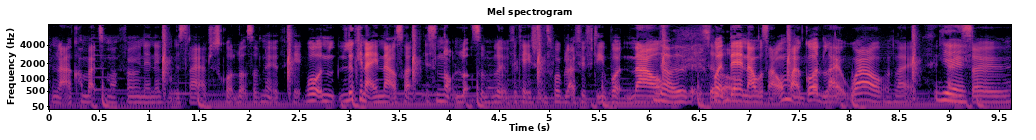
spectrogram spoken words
And like I come back to my phone and everything was like I've just got lots of notifications. Well, looking at it now, it's like it's not lots of notifications, probably like 50. But now, No, it's but lot. then I was like, oh my god, like wow, like Yeah. And so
